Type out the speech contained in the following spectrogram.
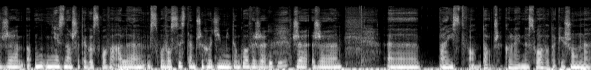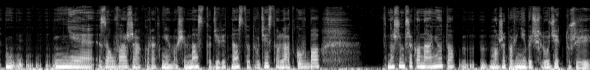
że nie znoszę tego słowa, ale słowo system przychodzi mi do głowy, że, mhm. że, że e, państwo, dobrze, kolejne słowo takie szumne, nie zauważa akurat, nie wiem, 18, 19, 20 latków, bo w naszym przekonaniu to może powinni być ludzie, którzy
